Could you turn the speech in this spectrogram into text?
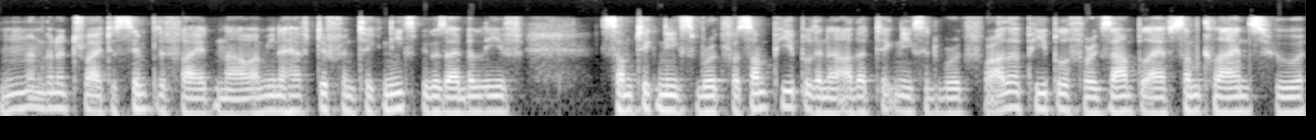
Mm, I'm going to try to simplify it now. I mean, I have different techniques because I believe some techniques work for some people and other techniques that work for other people. For example i have some clients who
